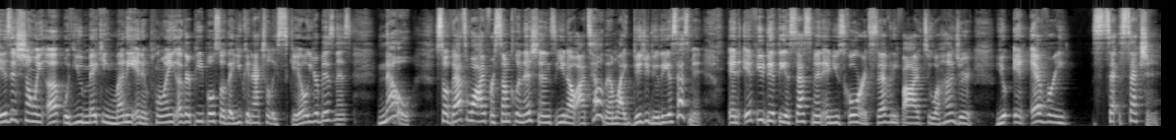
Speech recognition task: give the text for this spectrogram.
Is it showing up with you making money and employing other people so that you can actually scale your business? No. So that's why for some clinicians, you know, I tell them like, did you do the assessment? And if you did the assessment and you scored 75 to 100, you're in every se- section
